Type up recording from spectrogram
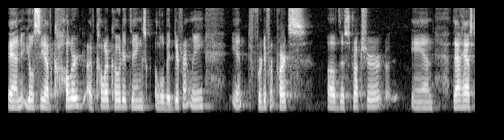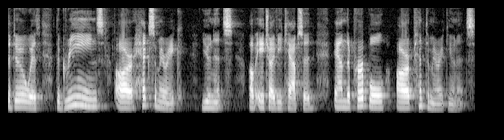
And you'll see I've colored, I've color coded things a little bit differently in, for different parts of the structure. And that has to do with the greens are hexameric units of HIV capsid, and the purple are pentameric units.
